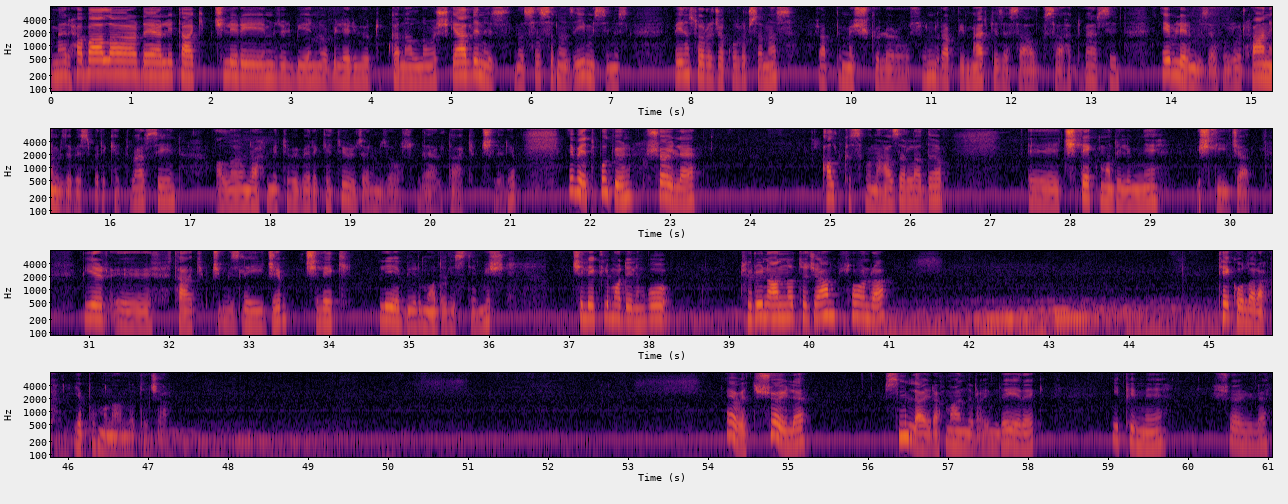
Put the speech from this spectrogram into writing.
Merhabalar değerli takipçilerim. Zülbiye Nobileri YouTube kanalına hoş geldiniz. Nasılsınız? iyi misiniz? Beni soracak olursanız Rabbime şükürler olsun. Rabbim herkese sağlık, sıhhat versin. Evlerimize huzur, hanemize besbereket versin. Allah'ın rahmeti ve bereketi üzerimize olsun değerli takipçilerim. Evet bugün şöyle alt kısmını hazırladım. Ee, çilek modelimini işleyeceğim. Bir e, takipçim, izleyicim çilekli bir model istemiş. Çilekli modelin bu türünü anlatacağım. Sonra tek olarak yapımını anlatacağım. Evet şöyle Bismillahirrahmanirrahim diyerek ipimi şöyle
